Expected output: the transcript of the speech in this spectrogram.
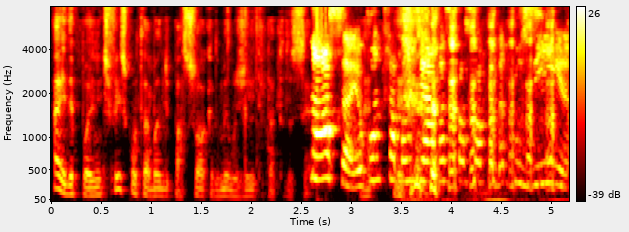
Aí depois a gente fez contrabando de paçoca do mesmo jeito, tá tudo certo. Nossa, eu contrabandeava as paçoca da cozinha.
